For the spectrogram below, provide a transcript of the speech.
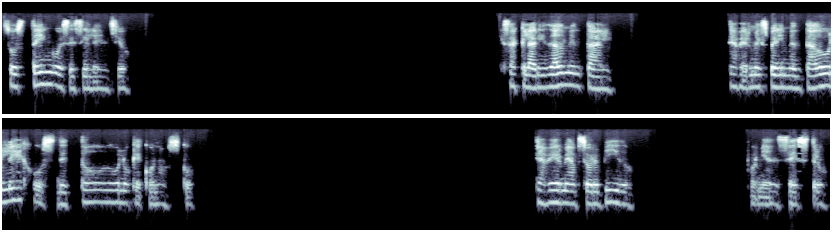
sostengo ese silencio. Esa claridad mental de haberme experimentado lejos de todo lo que conozco. De haberme absorbido por mi ancestro,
